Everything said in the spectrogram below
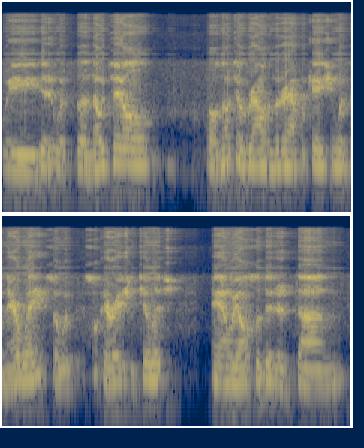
We did it with the no-till, well, no-till ground with a manure application with an AerWay, so with aeration tillage. And we also did it on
